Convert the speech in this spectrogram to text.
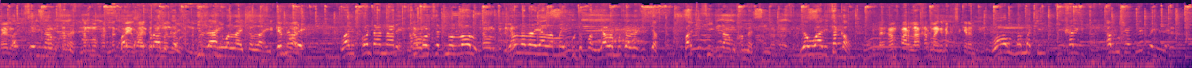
barke Seydina Muhammad barke alquranu karim billaahi wallaahi tallaahi dem naa de waale kontaan naa de sama xol set na loolu yal na la yàlla may gudd fan yàlla musal la ci jaf barke Seydina Muhammad yow waale sa kaw en parlant xar maa ngi métti sa këram bi waaw na ma ci xar yi amu ko yëpp lañu lekk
